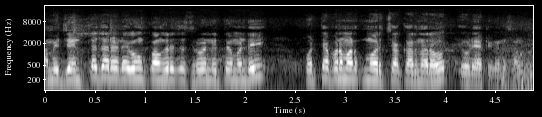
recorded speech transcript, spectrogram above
आम्ही जनतेचा रड्या घेऊन काँग्रेसचे सर्व नेते मंडळी मोठ्या प्रमाणात मोर्चा करणार आहोत एवढ्या या ठिकाणी सांगतो.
